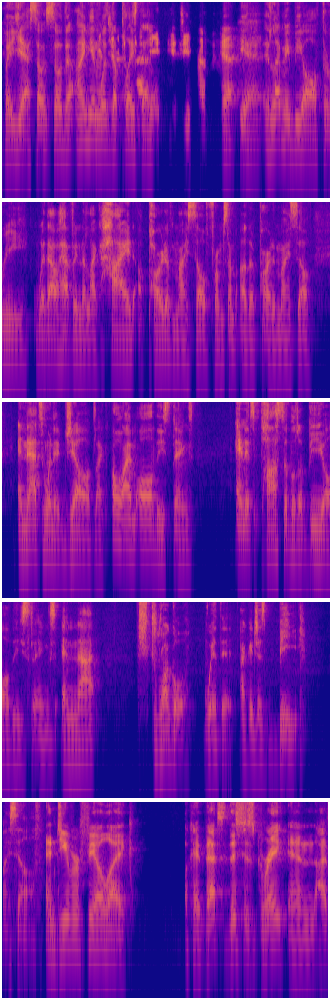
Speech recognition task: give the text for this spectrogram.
but yeah, so so the onion was the place that yeah. yeah, it let me be all three without having to like hide a part of myself from some other part of myself. And that's when it gelled, like, oh, I'm all these things. And it's possible to be all these things and not struggle with it. I could just be myself. And do you ever feel like okay, that's this is great, and I,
